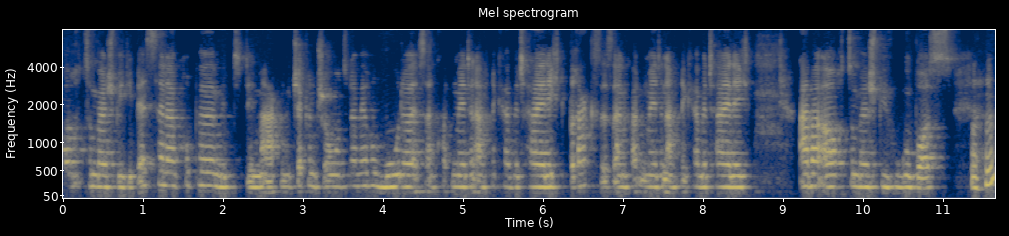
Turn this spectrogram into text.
auch zum Beispiel die Bestseller-Gruppe mit den Marken wie Jack Jones oder Vero Moda ist an Cotton Made in Afrika beteiligt. Brax ist an Cotton Made in Afrika beteiligt. Aber auch zum Beispiel Hugo Boss mhm.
